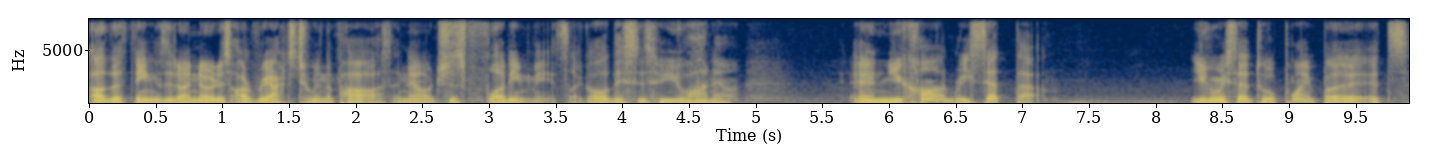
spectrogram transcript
other things that I noticed I've reacted to in the past, and now it's just flooding me. It's like, oh, this is who you are now, and you can't reset that. You can reset to a point, but it's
